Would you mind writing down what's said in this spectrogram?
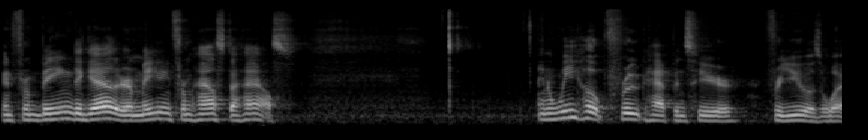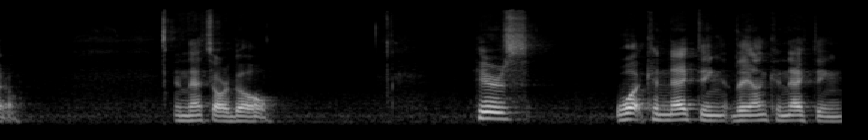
and from being together and meeting from house to house. And we hope fruit happens here for you as well. And that's our goal. Here's what connecting the unconnecting,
